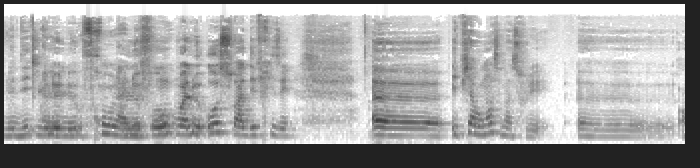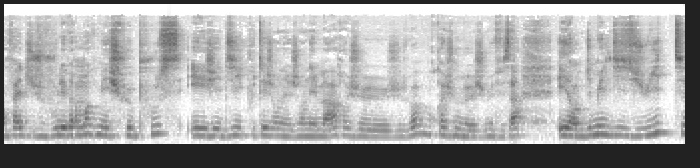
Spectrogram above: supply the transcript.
le, le, front là, le, front, haut. le haut soit défrisé. et puis à un moment ça m'a saoulé euh, en fait, je voulais vraiment que mes cheveux poussent et j'ai dit écoutez, j'en ai, j'en ai marre, je, je vois pourquoi je me, je me fais ça. Et en 2018,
